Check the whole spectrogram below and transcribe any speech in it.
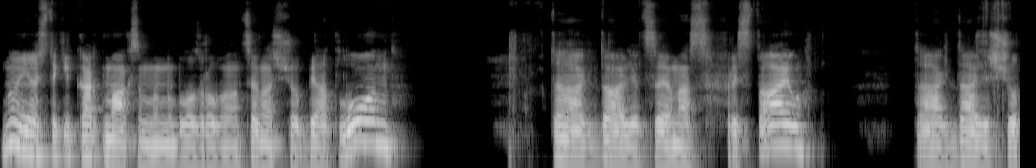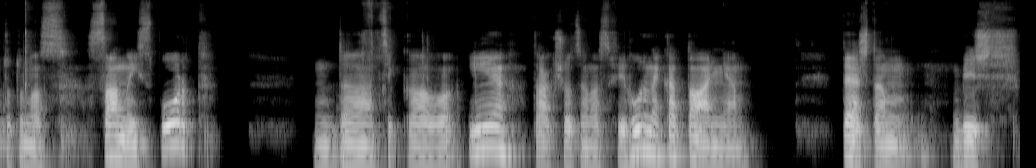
Ну і ось такі карт максимум було зроблено. Це у нас що біатлон. Так, далі це у нас фрістайл. Так, далі що тут у нас? Санний спорт. Да, цікаво. І так, що це у нас? Фігурне катання. Теж там більш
